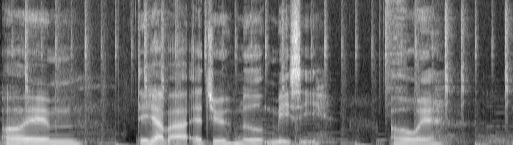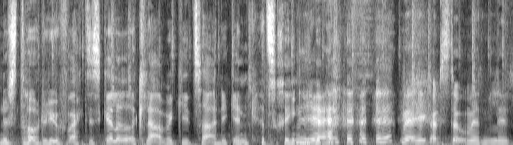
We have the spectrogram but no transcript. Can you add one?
Og øhm, det her var Adieu med Macy. Og øh, nu står du jo faktisk allerede klar med gitaren igen, Katrine. ja, men jeg kan godt stå med den lidt.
